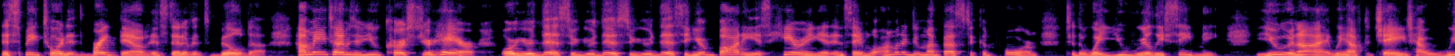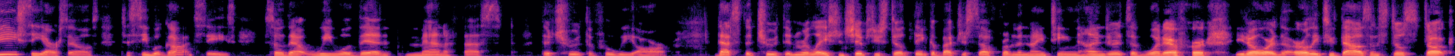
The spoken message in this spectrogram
that speak toward its breakdown instead of its buildup? How many times have you cursed your hair or you're this or you're this or you're this, and your body is hearing it and saying, Well, I'm going to do my best to conform to the way you really see me. You and I, we have to change how we see ourselves to see what God sees so that we will then manifest the truth of who we are that's the truth in relationships. You still think about yourself from the 1900s of whatever, you know, or the early 2000s, still stuck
